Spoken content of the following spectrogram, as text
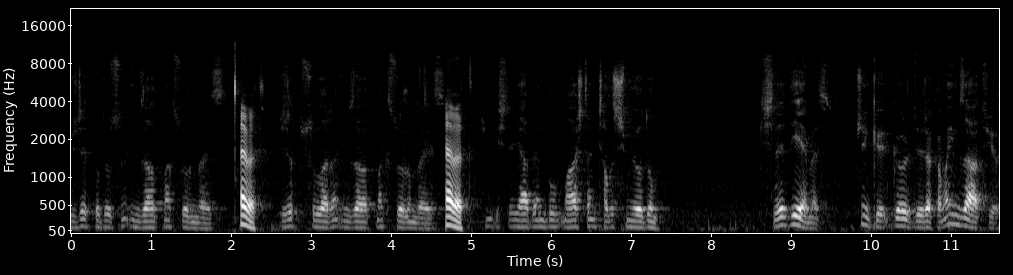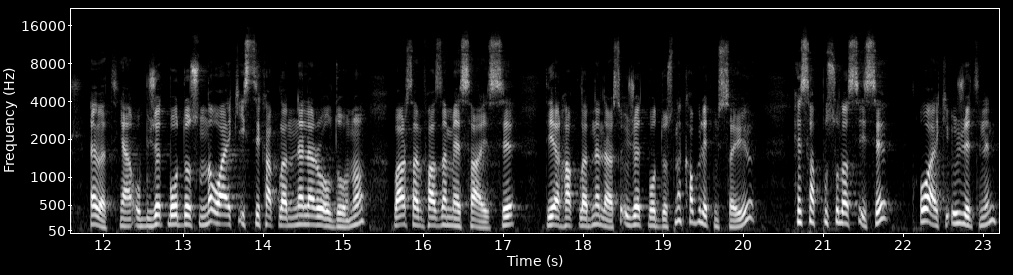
ücret bodrosunu imzalatmak zorundayız. Evet, Ücret pusulalarını imzalatmak zorundayız. evet, Çünkü işte ya ben bu maaştan çalışmıyordum kişiler diyemez. Çünkü gördüğü rakama imza atıyor. evet. Yani o ücret bordrosunda o ayki istikakların neler olduğunu, varsa fazla mesaisi, diğer hakları nelerse ücret bordrosunda kabul etmiş sayıyor. Hesap pusulası ise o ayki ücretinin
